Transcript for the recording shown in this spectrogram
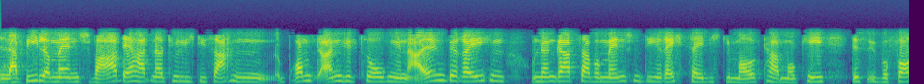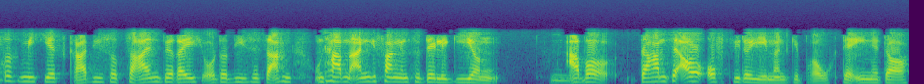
labiler Mensch war, der hat natürlich die Sachen prompt angezogen in allen Bereichen und dann gab es aber Menschen, die rechtzeitig gemerkt haben, okay, das überfordert mich jetzt gerade dieser Zahlenbereich oder diese Sachen und haben angefangen zu delegieren. Mhm. Aber da haben sie auch oft wieder jemand gebraucht, der ihnen da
